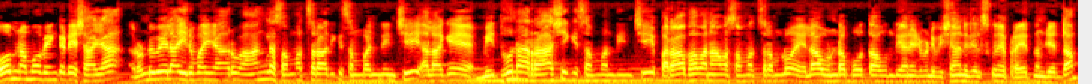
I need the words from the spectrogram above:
ఓం నమో వెంకటేశాయ. రెండు వేల ఇరవై ఆరు ఆంగ్ల సంవత్సరాదికి సంబంధించి అలాగే మిథున రాశికి సంబంధించి పరాభవ నామ సంవత్సరంలో ఎలా ఉండబోతా ఉంది అనేటువంటి విషయాన్ని తెలుసుకునే ప్రయత్నం చేద్దాం.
